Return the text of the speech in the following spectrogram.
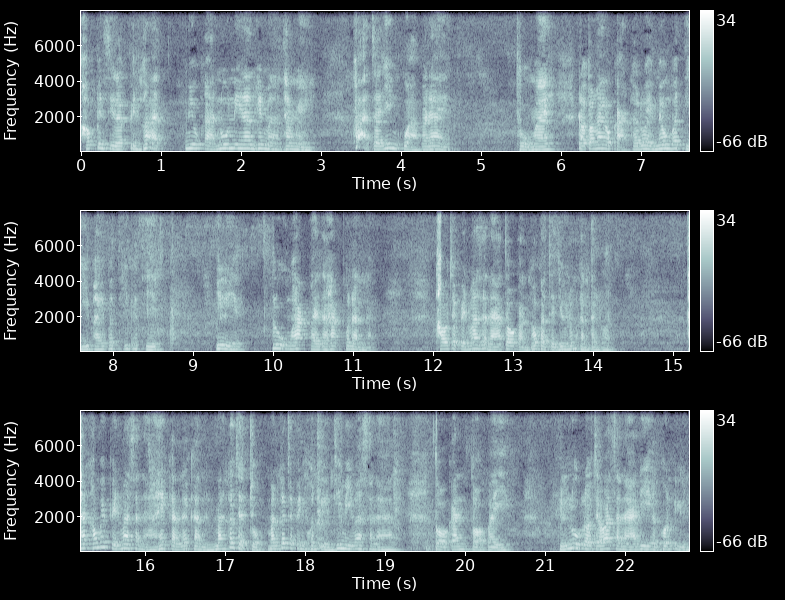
เขาเป็นศิลปินเขาอาจมีโอกาสนู่นนี่นั่นขึ้นมาทำไงเขาอาจจะยิ่งกว่าก็ได้ ถูกไหมเราต้องให้โอกาสเขาด้วยไม่ต้องปตีไผ่ปตีปตีนี่เลยลูกมาฮักไผ่ก็ฮักพวกนั้นแหละเขาจะเป็นวาสนาต่อกันเขาก็จะอยู่น้ำกันตลอด ถ้าเขาไม่เป็นวาสนาให้กันและกัน มันก็จะจบ มันก็จะเป็นคนอื่นที่มีวาสนาต่อกันต่อไปหรือลูกเราจะวาสนาดีกับคนอื่น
